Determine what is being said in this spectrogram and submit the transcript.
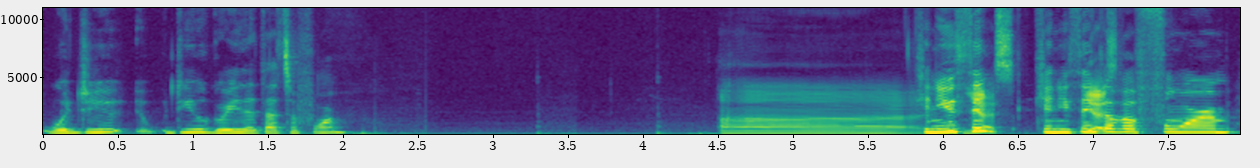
Would you do you agree that that's a form? Uh, Can you think? Yes. Can you think Yes. of a form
